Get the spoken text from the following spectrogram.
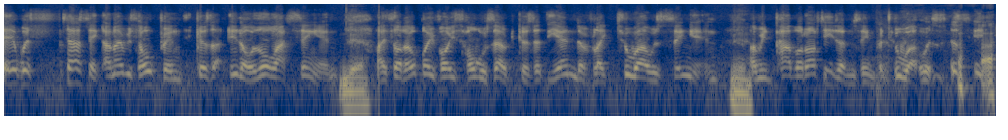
It was fantastic, and I was hoping because you know with all that singing, Yeah. I thought I hope my voice holds out because at the end of like two hours singing, Yeah. I mean Pavarotti doesn't sing for two hours, does he? uh,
